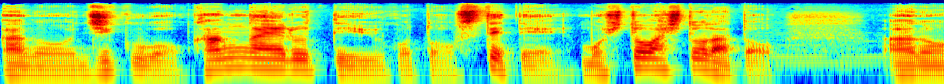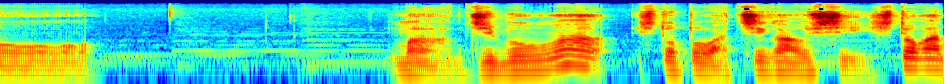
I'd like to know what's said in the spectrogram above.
あの軸を考えるっていうことを捨ててもう人は人だとあのまあ自分は人とは違うし人が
